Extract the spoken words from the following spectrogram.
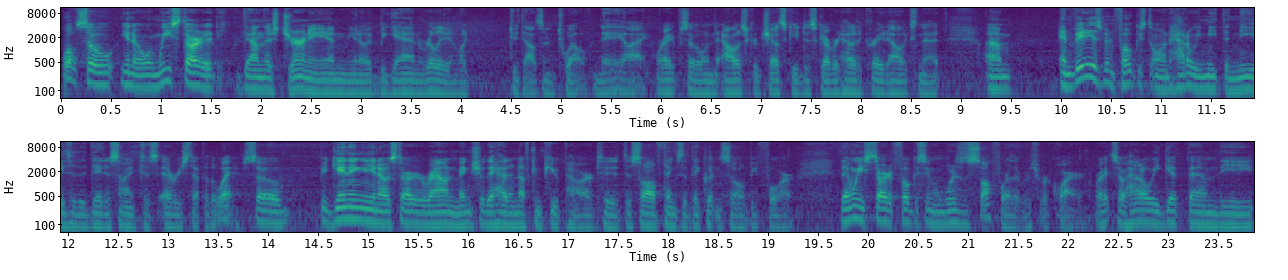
Well, so, you know, when we started down this journey and, you know, it began really in like 2012 in the AI, right? So when Alex Krizhevsky discovered how to create AlexNet. Um, NVIDIA has been focused on how do we meet the needs of the data scientists every step of the way. So beginning, you know, started around making sure they had enough compute power to, to solve things that they couldn't solve before. Then we started focusing on what is the software that was required, right? So how do we get them the,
